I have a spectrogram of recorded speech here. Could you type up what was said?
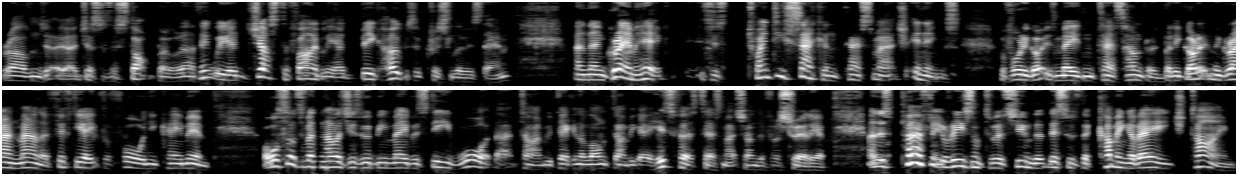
rather than uh, just as a stock bowler. And I think we had justifiably had big hopes of Chris Lewis then. And then Graeme Hick, it's his 22nd Test match innings before he got his maiden Test 100, but he got it in the grand manner, 58 for four when he came in. All sorts of analogies were being made with Steve Waugh at that time, who'd taken a long time to get his first Test match under for Australia. And there's perfectly reason to assume that this was the coming of age time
